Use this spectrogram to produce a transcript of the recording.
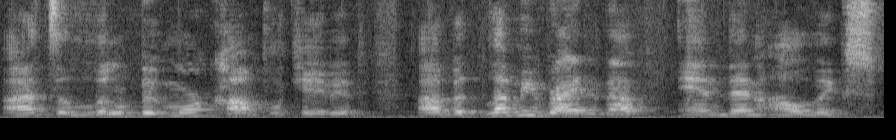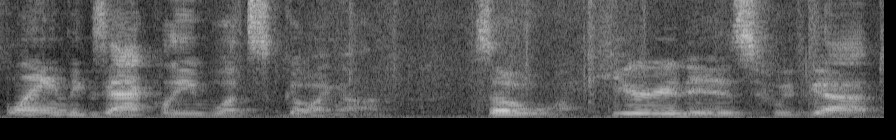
Uh, it's a little bit more complicated, uh, but let me write it up and then I'll explain exactly what's going on. So here it is, we've got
